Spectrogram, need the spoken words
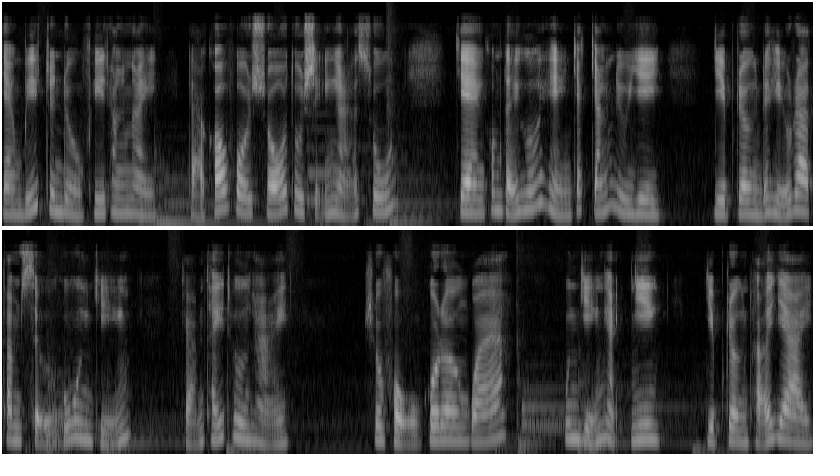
chàng biết trên đường phi thăng này đã có vô số tu sĩ ngã xuống. Chàng không thể hứa hẹn chắc chắn điều gì. Diệp trần đã hiểu ra tâm sự của quân diễn, cảm thấy thương hại. Sư phụ cô đơn quá. Quân diễn ngạc nhiên. Diệp trần thở dài.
